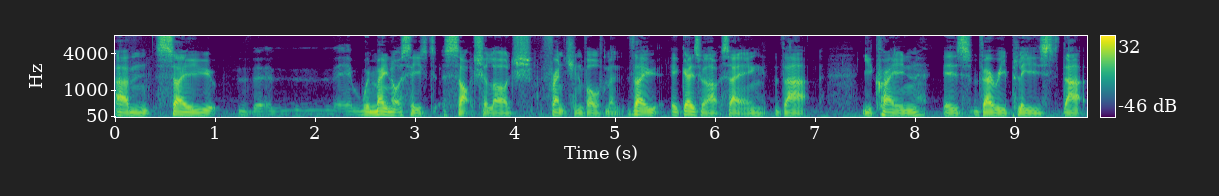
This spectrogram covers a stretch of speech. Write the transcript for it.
Um, so. we may not see such a large French involvement, though it goes without saying that Ukraine is very pleased that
